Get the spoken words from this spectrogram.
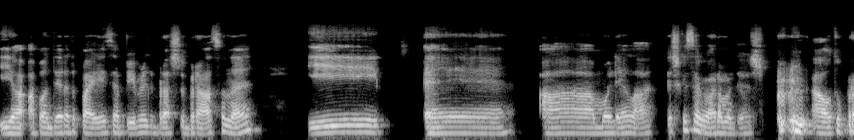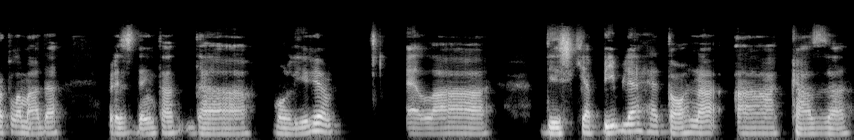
e a, a bandeira do país e a Bíblia debaixo do braço, né? E é, a mulher lá, eu esqueci agora, meu Deus, a autoproclamada presidenta da Bolívia, ela diz que a Bíblia retorna à casa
